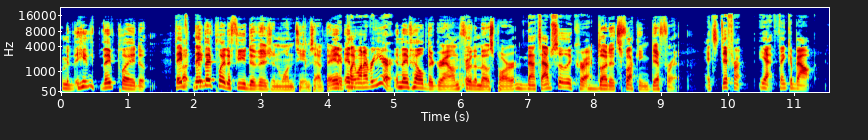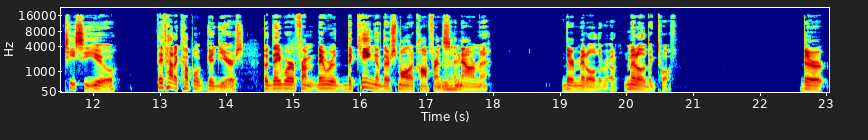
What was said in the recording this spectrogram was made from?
I mean, he they've played. They've, uh, they, they've played a few Division One teams, have they? they And, play and, one every year. and they've held their ground for the most part. That's absolutely correct. But it's fucking different. It's different. Yeah, think about TCU. They've had a couple of good years, but they were from they were the king of their smaller conference, and now are meh. They're middle of the road, middle of the Big Twelve. They're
